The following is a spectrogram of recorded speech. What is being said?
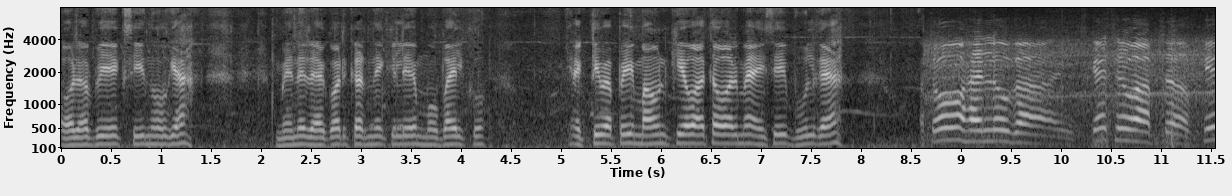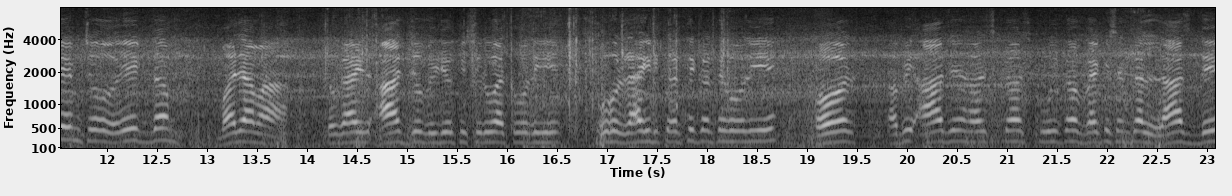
और अभी एक सीन हो गया। मैंने रिकॉर्ड करने के लिए मोबाइल को एक्टिवा पे ही माउंट किया हुआ था और मैं ऐसे ही भूल गया। तो हेलो गाइस कैसे हो आप सब? केम छो? एकदम मज़ा में तो गाइस आज जो वीडियो की शुरुआत हो रही है, वो राइड करते करते हो रही है। और अभी आज है हर्ष का स्कूल का वैकेशन का लास्ट डे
